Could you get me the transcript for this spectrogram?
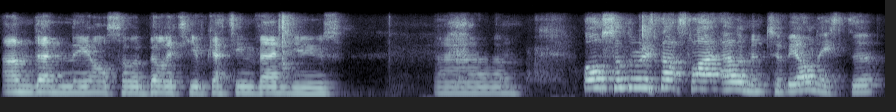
and then the also ability of getting venues. Um, also, there is that slight element, to be honest, that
